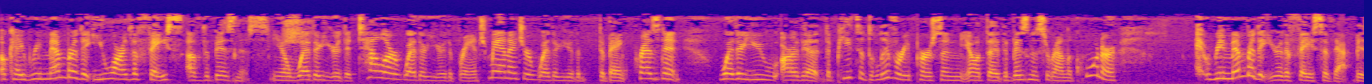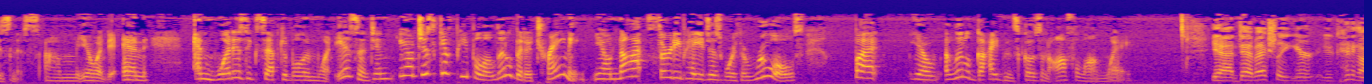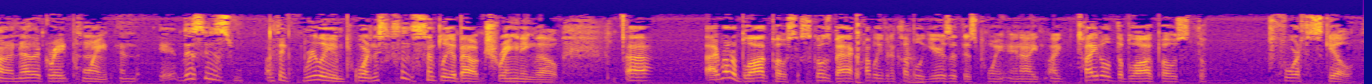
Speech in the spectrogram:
okay, remember that you are the face of the business. You know, whether you're the teller, whether you're the branch manager, whether you're the, the bank president, whether you are the, the pizza delivery person, you know, at the, the business around the corner, remember that you're the face of that business. Um, you know, and, and, what is acceptable and what isn't. And, you know, just give people a little bit of training. You know, not 30 pages worth of rules, but, you know, a little guidance goes an awful long way. Yeah, Deb, actually, you're, you're hitting on another great point, and this is, I think, really important. This isn't simply about training, though. Uh, I wrote a blog post. This goes back probably even a couple of years at this point, and I, I titled the blog post "The Fourth Skill."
